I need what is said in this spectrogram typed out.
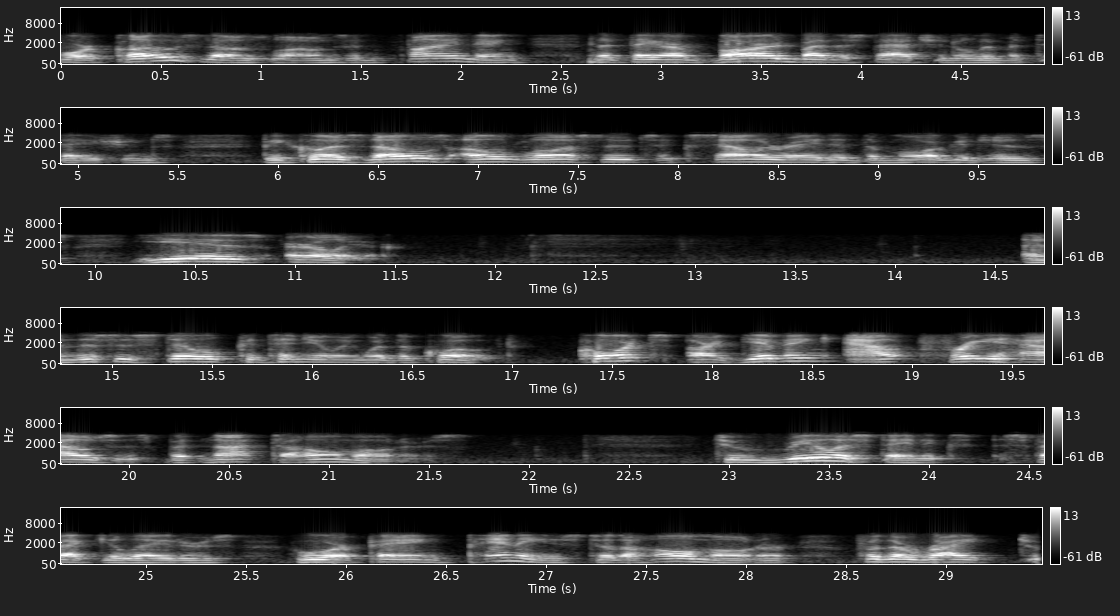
foreclose those loans and finding that they are barred by the statute of limitations because those old lawsuits accelerated the mortgages years earlier. And this is still continuing with the quote Courts are giving out free houses, but not to homeowners, to real estate ex- speculators who are paying pennies to the homeowner for the right to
